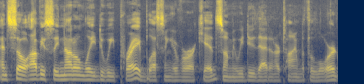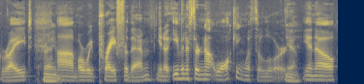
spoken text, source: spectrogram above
and so obviously, not only do we pray blessing over our kids. I mean, we do that in our time with the Lord, right? Right. Um, or we pray for them. You know, even if they're not walking with the Lord. Yeah. You know,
